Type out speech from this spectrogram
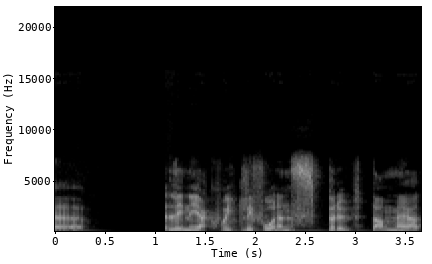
uh, Linnea Quigley får en spruta med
